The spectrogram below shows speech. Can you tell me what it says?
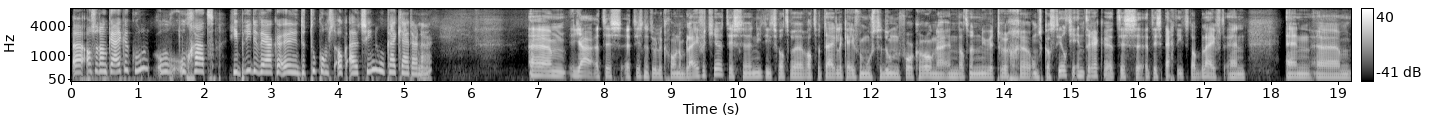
Uh, als we dan kijken, Koen, hoe, hoe gaat hybride werken in de toekomst ook uitzien? Hoe kijk jij daarnaar? Um, ja, het is, het is natuurlijk gewoon een blijvertje. Het is uh, niet iets wat we, wat we tijdelijk even moesten doen voor corona. En dat we nu weer terug ons kasteeltje intrekken. Het is, het is echt iets dat blijft. En, en um,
